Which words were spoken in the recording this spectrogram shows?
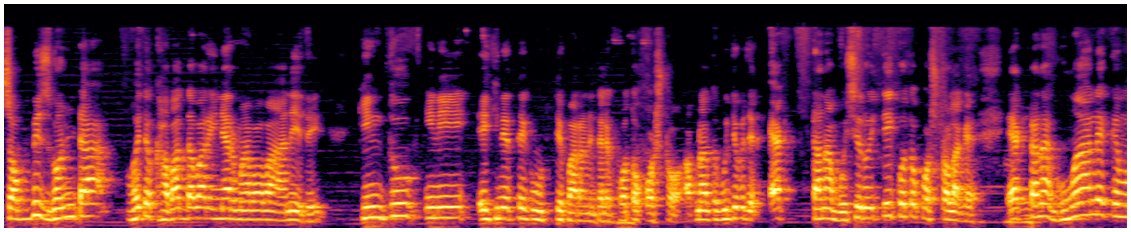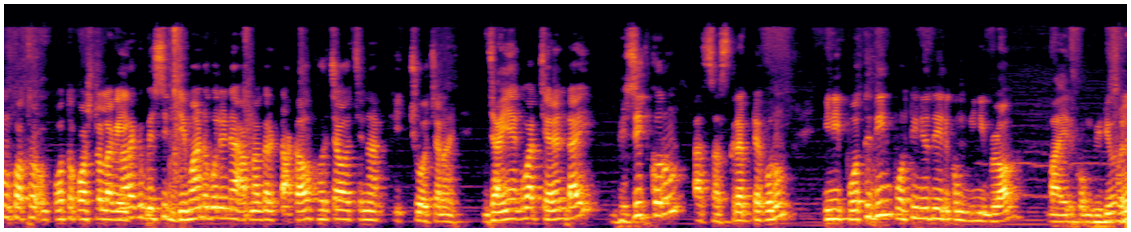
চব্বিশ ঘণ্টা হয়তো খাবার দাবার ইনার মা বাবা আনে দেয় কিন্তু ইনি এইখানে থেকে উঠতে পারেনি তাহলে কত কষ্ট? আপনারা তো বুঝতে পারছেন এক টানা বসে রইতেই কত কষ্ট লাগে। একটানা ঘুমালে কেমন কত কত কষ্ট লাগে? আগে বেশি ডিমান্ড বলি না আপনাদের টাকাও খরচা হচ্ছে না কিচ্ছু হচ্ছে না। যাই একবার চ্যানেলটাই ভিজিট করুন আর সাবস্ক্রাইবটা করুন। ইনি প্রতিদিন প্রতিনিয়ত এরকম মিনি ব্লগ বা এরকম ভিডিও করে।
